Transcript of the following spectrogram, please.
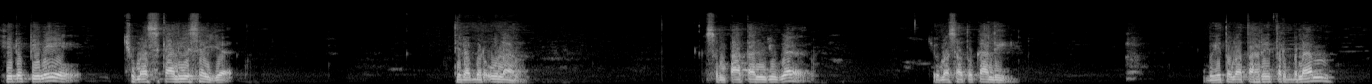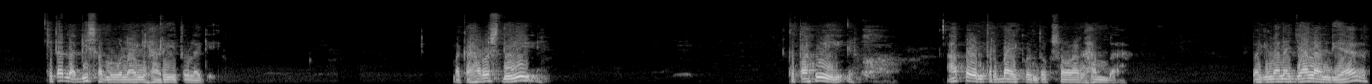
Hidup ini cuma sekali saja. Tidak berulang. Kesempatan juga cuma satu kali. Begitu matahari terbenam, kita tidak bisa mengulangi hari itu lagi. Maka harus di Ketahui apa yang terbaik untuk seorang hamba. Bagaimana jalan dia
